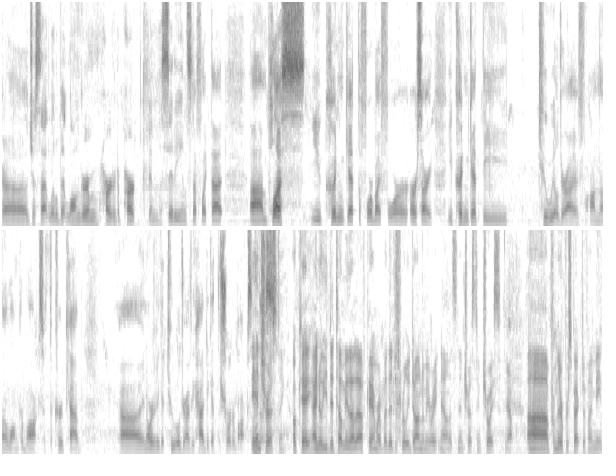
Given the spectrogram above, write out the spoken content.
uh, just that little bit longer, harder to park in the city and stuff like that. Um, plus, you couldn't get the 4x4, or sorry, you couldn't get the two wheel drive on the longer box with the crew cab. Uh, in order to get two wheel drive, you had to get the shorter box. Like interesting. This. Okay, I know you did tell me that off camera, but that just really dawned on me right now. That's an interesting choice. Yeah. Uh, from their perspective, I mean.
